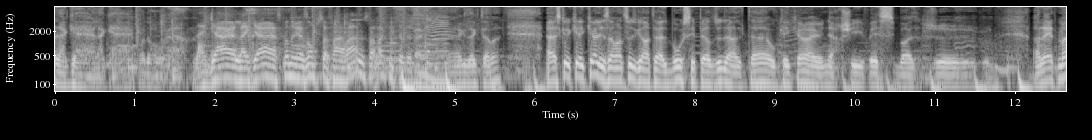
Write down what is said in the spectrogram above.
la guerre, la guerre, pas drôle. hein? La guerre, la guerre, c'est pas une raison pour se faire mal, ça a l'air qu'il faisait faire. Exactement. Est-ce que quelqu'un, les aventures du Grand Talbot, s'est perdu dans le temps ou quelqu'un a une archive? Eh, si. Je... Honnêtement,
